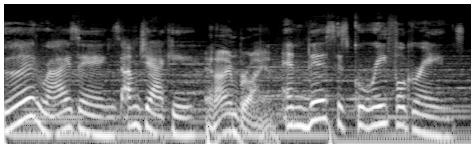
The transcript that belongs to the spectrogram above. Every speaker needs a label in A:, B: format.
A: Good risings. I'm Jackie.
B: And I'm Brian.
A: And this is Grateful Grains.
